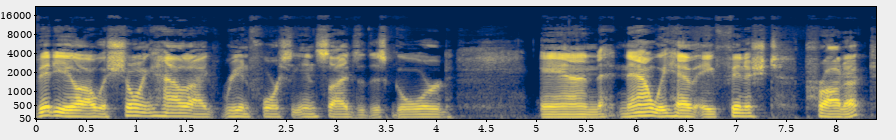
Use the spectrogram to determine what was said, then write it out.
video, I was showing how I reinforce the insides of this gourd. And now we have a finished product.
